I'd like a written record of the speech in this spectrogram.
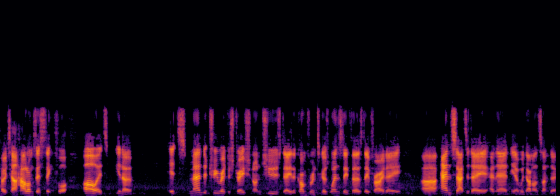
hotel. How long's this thing for? Oh, it's you know, it's mandatory registration on Tuesday. The conference goes Wednesday, Thursday, Friday, uh, and Saturday, and then you know we're done on Sunday.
